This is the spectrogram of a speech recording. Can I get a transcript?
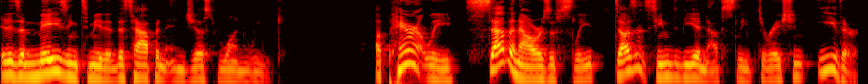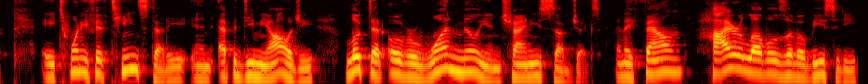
It is amazing to me that this happened in just one week. Apparently, seven hours of sleep doesn't seem to be enough sleep duration either. A 2015 study in epidemiology looked at over 1 million Chinese subjects, and they found higher levels of obesity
